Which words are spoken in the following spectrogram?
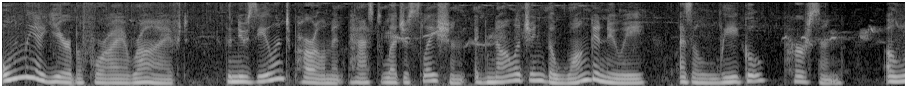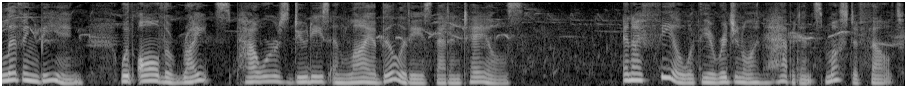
Only a year before I arrived, the New Zealand Parliament passed legislation acknowledging the Whanganui as a legal person, a living being, with all the rights, powers, duties, and liabilities that entails. And I feel what the original inhabitants must have felt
